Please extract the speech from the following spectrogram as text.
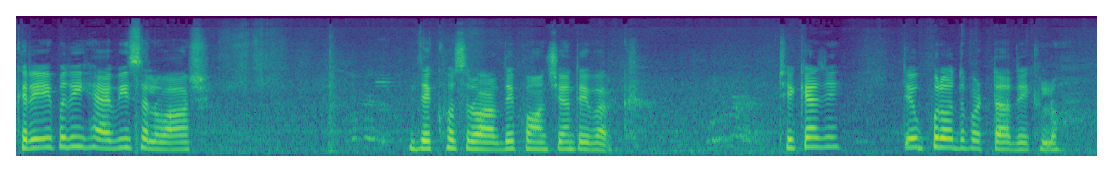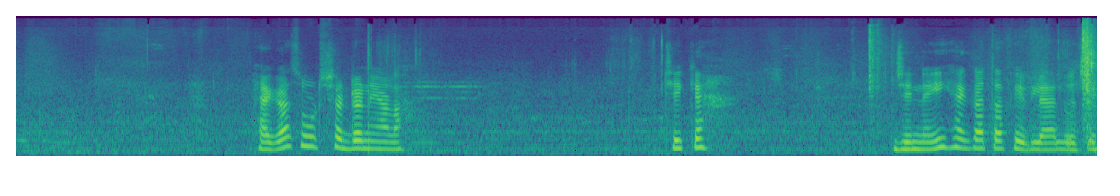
ਕਰੇਪ ਦੀ ਹੈਵੀ ਸਲਵਾਰ। ਦੇਖੋ ਸਲਵਾਰ ਦੇ ਪੌਂਚਿਆਂ ਤੇ ਵਰਕ ਠੀਕ ਹੈ ਜੀ? ਤੇ ਉੱਪਰੋਂ ਦੁਪੱਟਾ ਦੇਖ ਲਓ। ਹੈਗਾ ਸੂਟ ਛੱਡਣ ਵਾਲਾ। ਠੀਕ ਹੈ? ਜੇ ਨਹੀਂ ਹੈਗਾ ਤਾਂ ਫਿਰ ਲੈ ਲਓ ਜੀ।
